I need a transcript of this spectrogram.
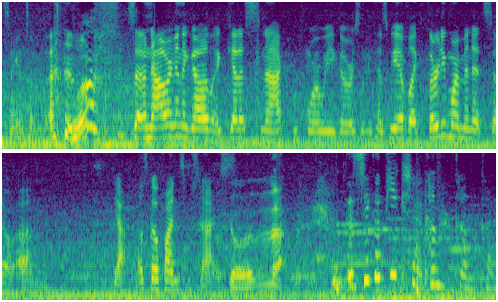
it's not gonna tell me that. What? So now we're gonna go like get a snack before we go or something because we have like 30 more minutes. So um, yeah, let's go find some snacks. Let's go that way. Let's take a peek. Shot. Come, come, come.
